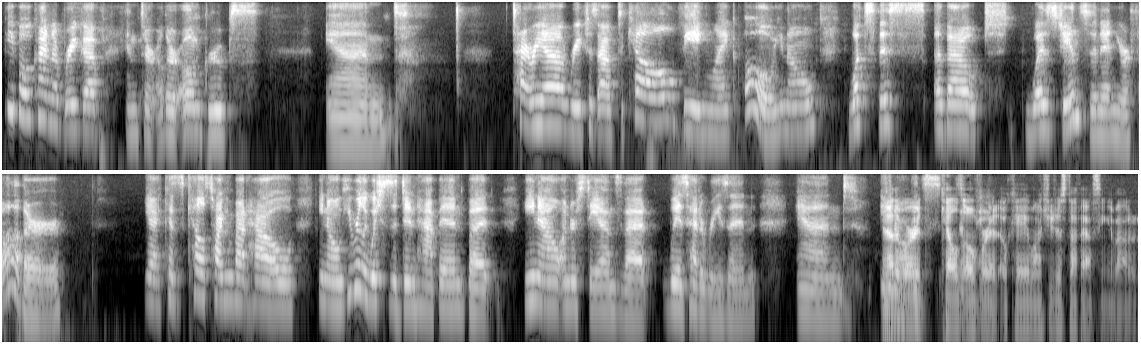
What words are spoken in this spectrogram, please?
People kind of break up into their own groups, and Tyria reaches out to Kell, being like, "Oh, you know, what's this about Wes Janson and your father?" Yeah, because Kell's talking about how you know he really wishes it didn't happen, but he now understands that Wes had a reason, and In other know, words, Kell's okay. over it. Okay, why don't you just stop asking about it?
